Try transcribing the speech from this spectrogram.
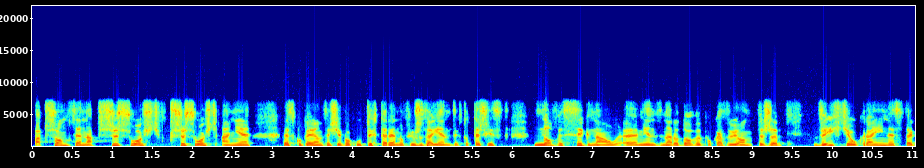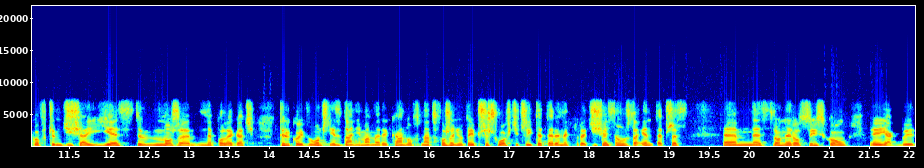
patrzące na przyszłość, w przyszłość, a nie skupiające się wokół tych terenów już zajętych. To też jest nowy sygnał e, międzynarodowy pokazujący, że wyjście Ukrainy z tego, w czym dzisiaj jest, może polegać tylko i wyłącznie zdaniem Amerykanów na tworzeniu tej przyszłości, czyli te tereny, które dzisiaj są już zajęte przez stronę rosyjską, y, jakby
